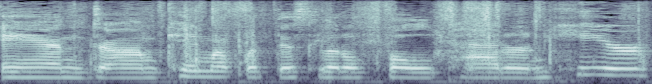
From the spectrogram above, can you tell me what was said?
and um, came up with this little fold pattern here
